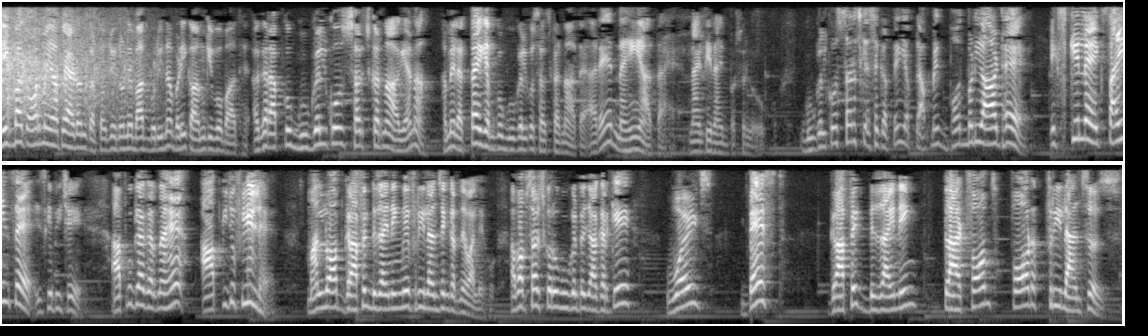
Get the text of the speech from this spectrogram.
एक बात और मैं यहाँ पे एड ऑन करता हूँ, जो इन्होंने बात बोली ना, बड़ी काम की वो बात है। अगर आपको गूगल को सर्च करना आ गया ना, हमें लगता है कि हमको गूगल को सर्च करना आता है। अरे, नहीं आता है 99 परसेंट लोगों को। गूगल को सर्च कैसे करते हैं? ये अपने आप में एक बहुत बड़ी आर्ट है, एक स्किल है, एक साइंस है इसके पीछे। आपको क्या करना है? आपकी जो फ़ील्ड है, मान लो आप ग्राफिक डिज़ाइनिंग में फ्रीलांसिंग करने वाले हो। अब आप सर्च करो गूगल पे जाकर के world best graphic designing platforms for freelancers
